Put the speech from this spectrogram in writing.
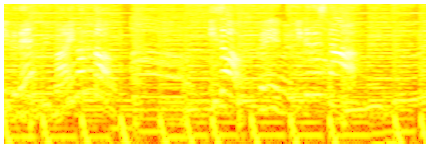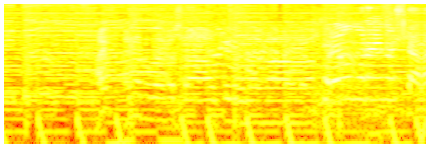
ニクで「ワイドット」以上クリームニクでしたはい、ありがとうございました。OK でございます。これをもらいました。じ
